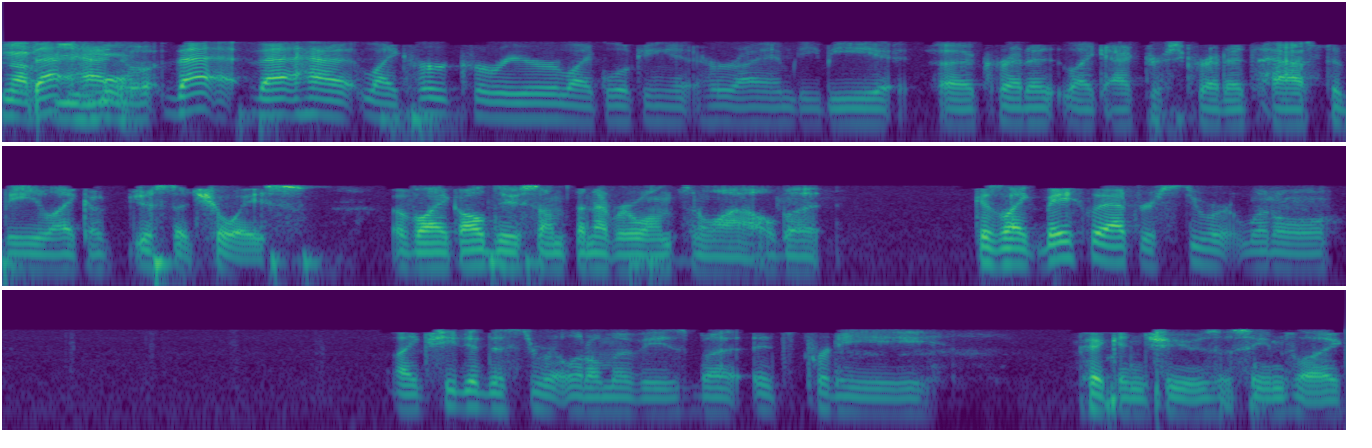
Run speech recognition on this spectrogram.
that be had more. that that had like her career. Like looking at her IMDb uh, credit, like actress credits, has to be like a just a choice of like I'll do something every once in a while, but because like basically after Stuart Little, like she did the Stuart Little movies, but it's pretty pick and choose. It seems like.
